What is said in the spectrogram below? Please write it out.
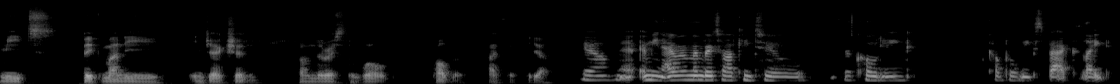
meets big money injection from the rest of the world problem. I think, yeah. Yeah, I mean, I remember talking to a colleague a couple weeks back. Like,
